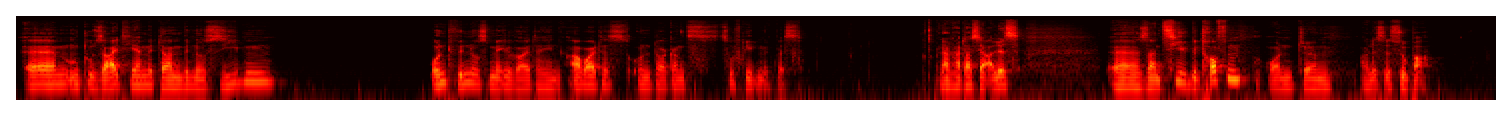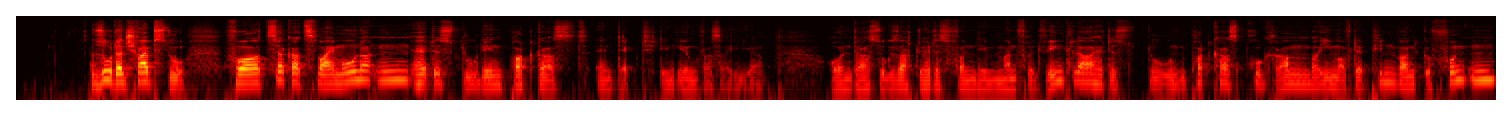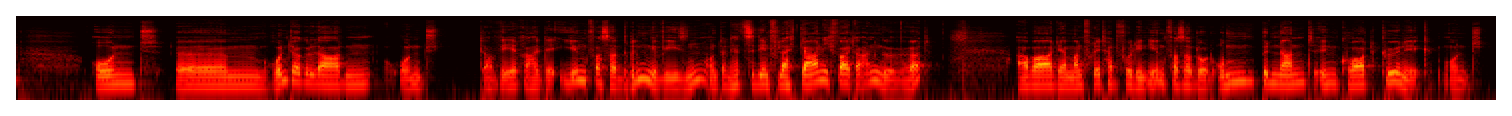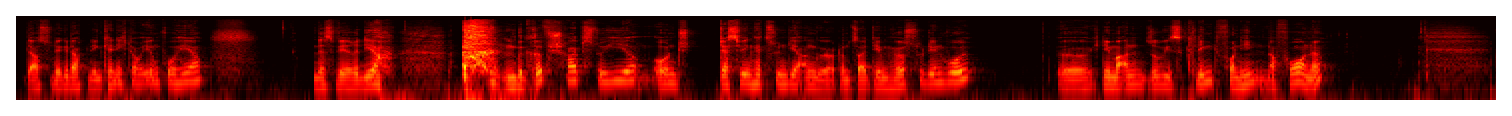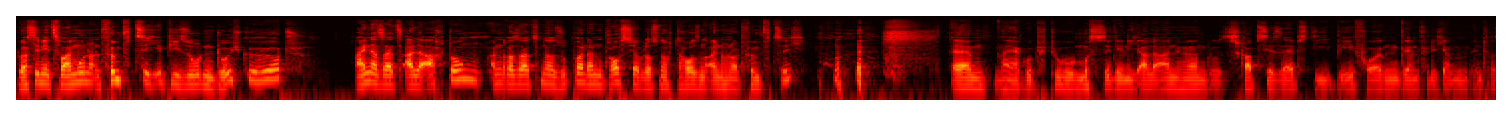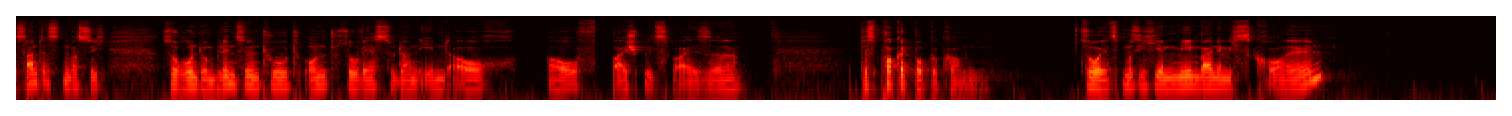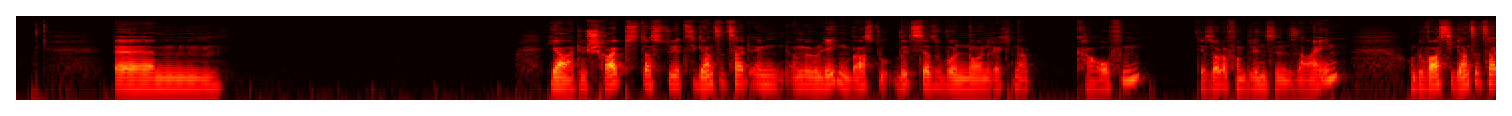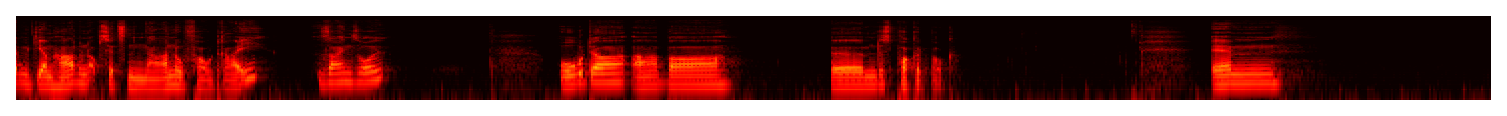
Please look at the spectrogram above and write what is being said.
Ähm, und du seither mit deinem Windows 7 und Windows Mail weiterhin arbeitest und da ganz zufrieden mit bist. Dann hat das ja alles äh, sein Ziel getroffen und ähm, alles ist super. So, dann schreibst du, vor circa zwei Monaten hättest du den Podcast entdeckt, den Irgendwasser hier. Und da hast du gesagt, du hättest von dem Manfred Winkler, hättest du ein Podcast-Programm bei ihm auf der Pinnwand gefunden und ähm, runtergeladen und da wäre halt der Irgendwasser drin gewesen und dann hättest du den vielleicht gar nicht weiter angehört. Aber der Manfred hat wohl den Irgendwasser dort umbenannt in Kurt König. Und da hast du dir gedacht, den kenne ich doch irgendwo her. Das wäre dir ein Begriff, schreibst du hier. Und deswegen hättest du ihn dir angehört. Und seitdem hörst du den wohl. Äh, ich nehme an, so wie es klingt, von hinten nach vorne. Du hast in den zwei Monaten 50 Episoden durchgehört. Einerseits alle Achtung, andererseits, na super, dann brauchst du ja bloß noch 1150. ähm, naja gut, du musst sie dir nicht alle anhören. Du schreibst hier selbst, die B-Folgen wären für dich am interessantesten, was sich so rund um Blinzeln tut. Und so wärst du dann eben auch auf beispielsweise das Pocketbook gekommen. So, jetzt muss ich hier nebenbei nämlich scrollen. Ähm ja, du schreibst, dass du jetzt die ganze Zeit im, am Überlegen warst. Du willst ja sowohl einen neuen Rechner kaufen, der soll auch vom Blinzeln sein. Und du warst die ganze Zeit mit dir am Hadern, ob es jetzt ein Nano V3 sein soll. Oder aber ähm, das Pocketbook. Ähm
